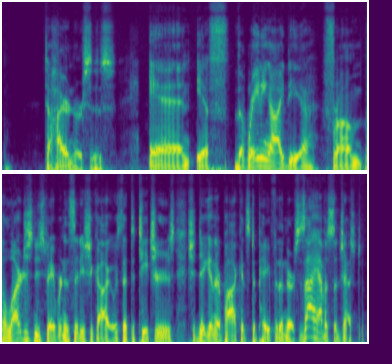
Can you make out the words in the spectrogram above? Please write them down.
to hire nurses, and if the reigning idea from the largest newspaper in the city of Chicago is that the teachers should dig in their pockets to pay for the nurses, I have a suggestion.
